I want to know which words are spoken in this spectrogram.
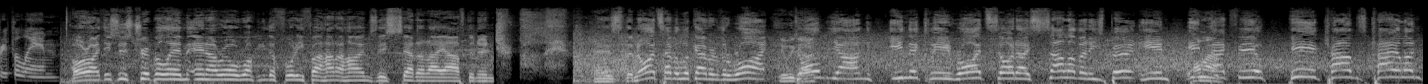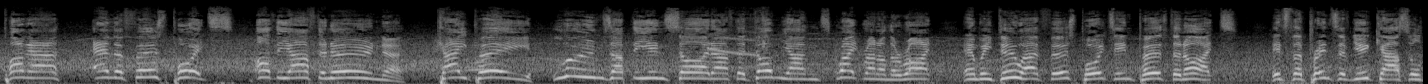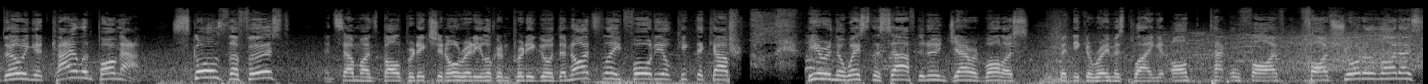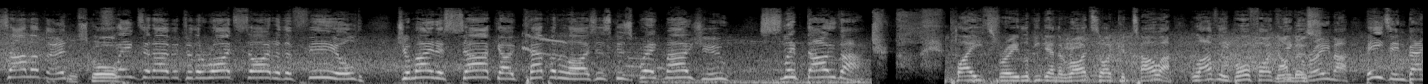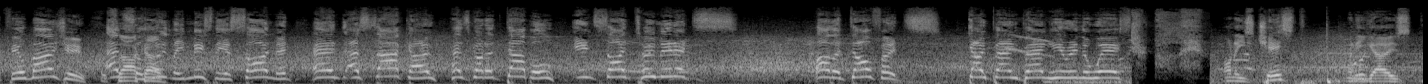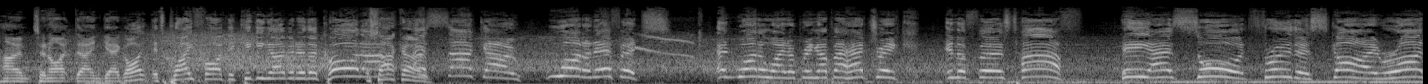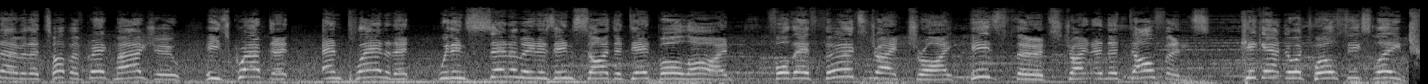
Triple M. All right, this is Triple M NRL rocking the footy for Hunter Holmes this Saturday afternoon. As the Knights have a look over to the right, Here we go. Dom Young in the clear, right side. O'Sullivan, he's burnt him in Ponga. backfield. Here comes Kalyn Ponga, and the first points of the afternoon. KP looms up the inside after Dom Young's great run on the right, and we do have first points in Perth tonight. It's the Prince of Newcastle doing it. Kalyn Ponga scores the first, and someone's bold prediction already looking pretty good. The Knights lead 4 0, kick the cup. Here in the West this afternoon, Jarrod Wallace, but Nikorima's playing it on tackle five. Five short of the line. O'Sullivan flings it over to the right side of the field. Jamayne Isaako capitalises because Greg Marzhew slipped over. Play three, looking down the right side, Katoa. Lovely ball finds Numbers. He's in backfield. Marzhew absolutely missed the assignment, and Isaako has got a double inside two minutes. Oh, the Dolphins go bang bang here in the West. On his chest when he goes home tonight, Dane Gagai. It's play five. They're kicking over to the corner. Isaako. Isaako. What an effort. And what a way to bring up a hat trick in the first half. He has soared through the sky right over the top of Greg Marzhew. He's grabbed it and planted it within centimetres inside the dead ball line for their third straight try, his third straight, and the Dolphins kick out to a 12 6 lead.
